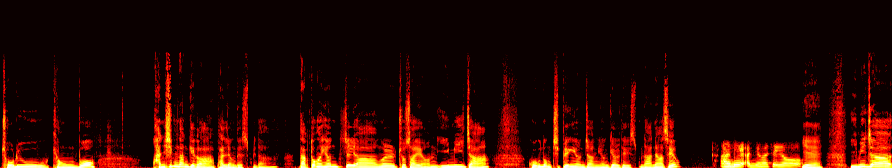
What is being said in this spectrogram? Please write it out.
조류 경보 관심 단계가 발령됐습니다. 낙동강 현장을 조사해온 이미자 공동 집행위원장 연결돼 있습니다. 안녕하세요. 아, 네, 안녕하세요. 예. 이미자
